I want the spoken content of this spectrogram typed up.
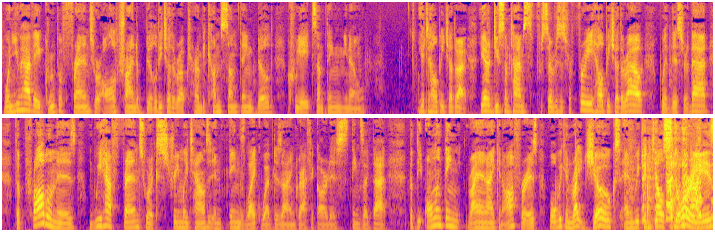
when you have a group of friends who are all trying to build each other up, trying to become something, build, create something, you know, you have to help each other out. You got to do sometimes for services for free, help each other out with this or that. The problem is we have friends who are extremely talented in things like web design, graphic artists, things like that. But the only thing Ryan and I can offer is, well, we can write jokes and we can tell stories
